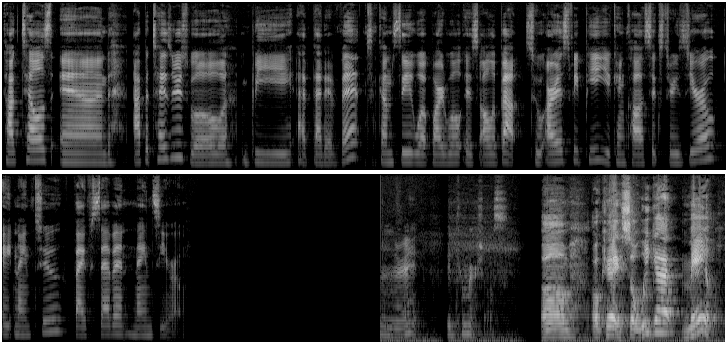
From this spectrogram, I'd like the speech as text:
Cocktails and appetizers will be at that event. Come see what Bardwell is all about. To RSVP, you can call 630 892 5790. All right. Good commercials. Um. Okay, so we got mail.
